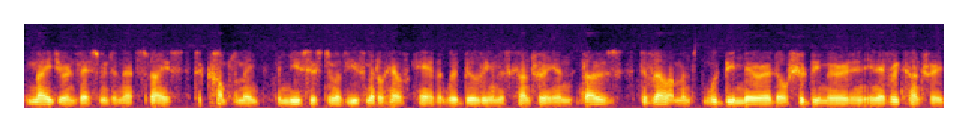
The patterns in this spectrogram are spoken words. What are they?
major investment in that space to complement the new system of youth mental health care that we're building in this country. And those development would be mirrored or should be mirrored in, in every country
